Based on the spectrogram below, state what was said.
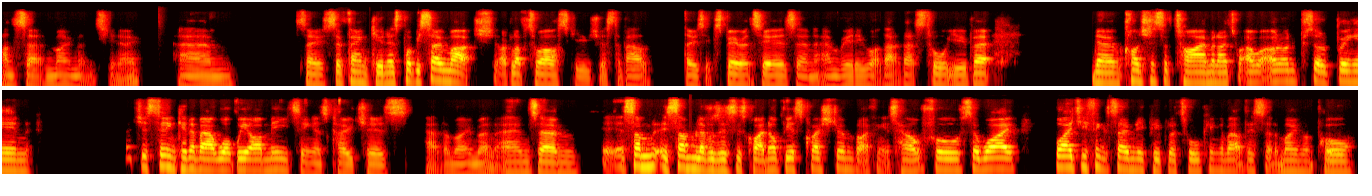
uncertain moments, you know. Um, so so thank you. And there's probably so much I'd love to ask you just about those experiences and and really what that that's taught you. But you know i'm conscious of time and i, I, I want to sort of bring in just thinking about what we are meeting as coaches at the moment. And um at some at some levels this is quite an obvious question but i think it's helpful. So why why do you think so many people are talking about this at the moment paul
